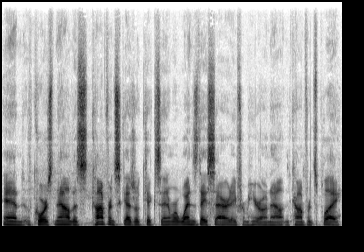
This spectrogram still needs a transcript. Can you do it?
and of course now this conference schedule kicks in. We're Wednesday, Saturday from here on out in conference play.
